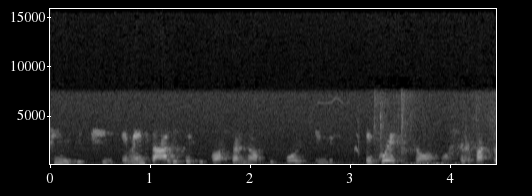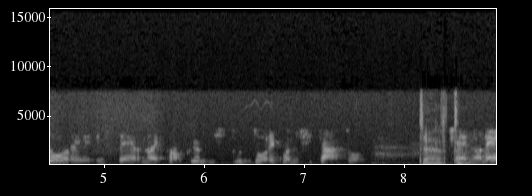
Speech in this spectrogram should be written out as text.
fisici e mentali che ti porta il Nordic Walking. E questo osservatore esterno è proprio l'istruttore qualificato. Certo. Cioè non è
